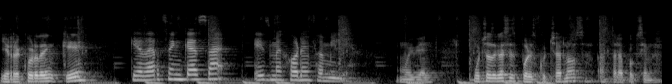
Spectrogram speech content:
Y recuerden que... Quedarse en casa es mejor en familia. Muy bien. Muchas gracias por escucharnos. Hasta la próxima.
